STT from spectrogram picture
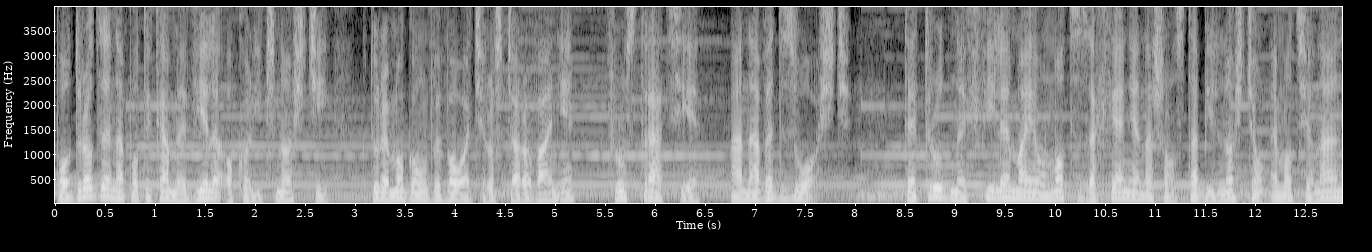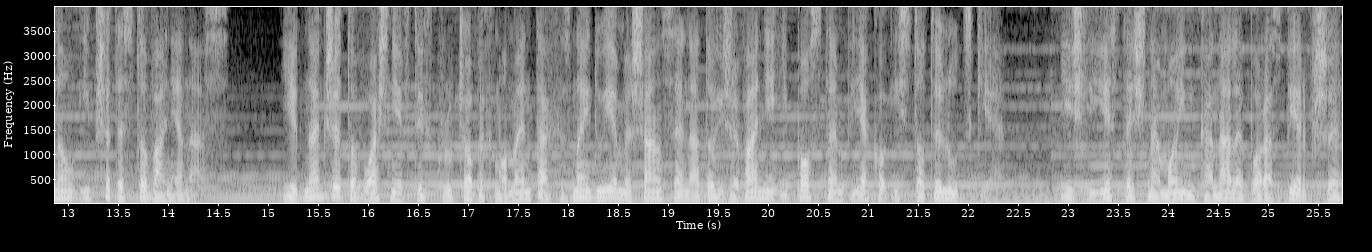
Po drodze napotykamy wiele okoliczności, które mogą wywołać rozczarowanie, frustrację, a nawet złość. Te trudne chwile mają moc zachwiania naszą stabilnością emocjonalną i przetestowania nas. Jednakże to właśnie w tych kluczowych momentach znajdujemy szansę na dojrzewanie i postęp jako istoty ludzkie. Jeśli jesteś na moim kanale po raz pierwszy,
